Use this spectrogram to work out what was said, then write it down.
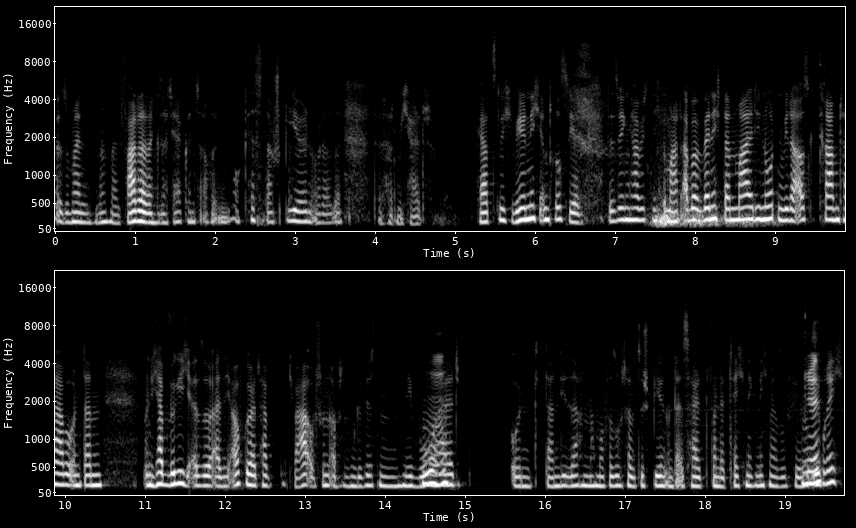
also mein, ne, mein Vater hat dann gesagt, ja, könntest du auch im Orchester spielen oder so. Das hat mich halt herzlich wenig interessiert. Deswegen habe ich es nicht gemacht. Aber wenn ich dann mal die Noten wieder ausgekramt habe und dann, und ich habe wirklich, also als ich aufgehört habe, ich war auch schon auf so einem gewissen Niveau Mhm. halt und dann die Sachen nochmal versucht habe zu spielen und da ist halt von der Technik nicht mehr so viel Nee. übrig.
